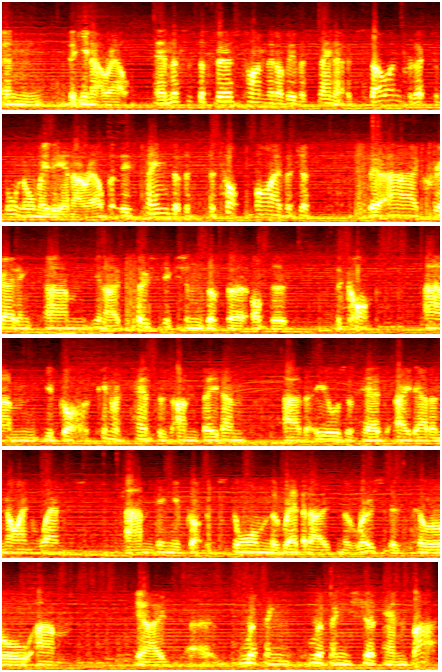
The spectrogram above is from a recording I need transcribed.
in the NRL, and this is the first time that I've ever seen it. It's so unpredictable normally the NRL, but there's teams at the, the top five are just they are creating um, you know two sections of the of the the comp. Um, you've got Penrith Panthers unbeaten. Uh, the Eels have had eight out of nine wins. Um, then you've got the Storm, the Rabbitohs, and the Roosters, who are all, um, you know, uh, ripping, ripping shit and butt.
